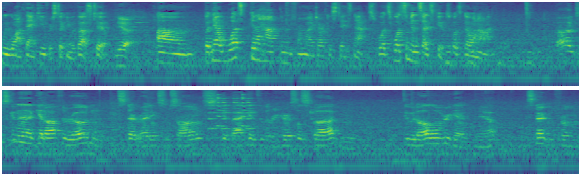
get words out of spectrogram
we want to thank you for sticking with us too. Yeah. Um, but now, what's going to happen for my darkest days next? What's what's some inside scoops? What's going on? I'm just gonna get off the road and start writing some songs, get back into the rehearsal spot, and do it all over again. Yeah. Starting from,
